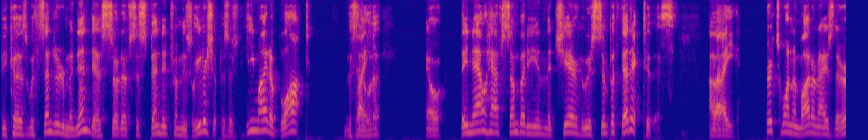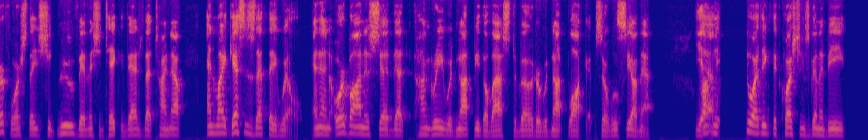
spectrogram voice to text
because with Senator Menendez sort of suspended from his leadership position, he might have blocked the Right. sale. You know, they now have somebody in the chair who is sympathetic to this. Uh, Right. Turks want to modernize their air force, they should move and they should take advantage of that time now. And my guess is that they will. And then Orban has said that Hungary would not be the last to vote or would not block it. So we'll see on that. Yeah. The- I think the question is going to be,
